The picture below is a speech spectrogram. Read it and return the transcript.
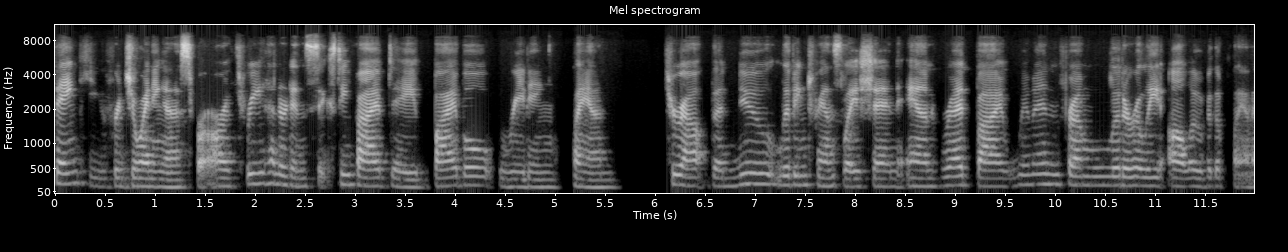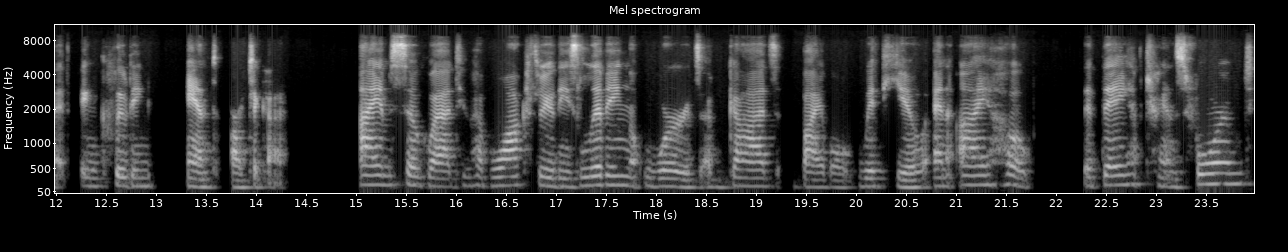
Thank you for joining us for our 365 day Bible reading plan throughout the New Living Translation and read by women from literally all over the planet, including Antarctica. I am so glad to have walked through these living words of God's Bible with you, and I hope that they have transformed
